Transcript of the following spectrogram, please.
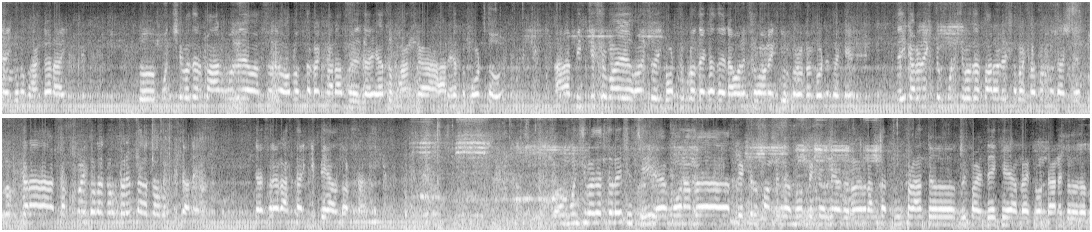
নাই, কোনো ভাঙ্গা নাই। তো মুন্সিবাজার পার হলে আসলে অবস্থাটা খারাপ হয়ে যায়, এত ভাঙ্গা আর এত গর্ত। আর বৃষ্টির সময় হয়তো এই গর্তগুলো দেখা যায় না, অনেক সময় অনেক দুর্ঘটনা ঘটে থাকে। এই কারণে একটু মুন্সিবাজার পার হলে সবাই সতর্ক এবং যারা সবসময় চলাচল করেন তারা তো অবশ্যই জানে যে আসলে রাস্তার কি বেহাল দশা। মুন্সিবাজার চলে এসেছি। এখন আমরা পেট্রোল পাম্পে যাব। পেট্রোল নেওয়ার জন্য রাস্তার দু প্রান্ত, দুই পাশ দেখে আমরা এখন ডানে চলে যাব।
